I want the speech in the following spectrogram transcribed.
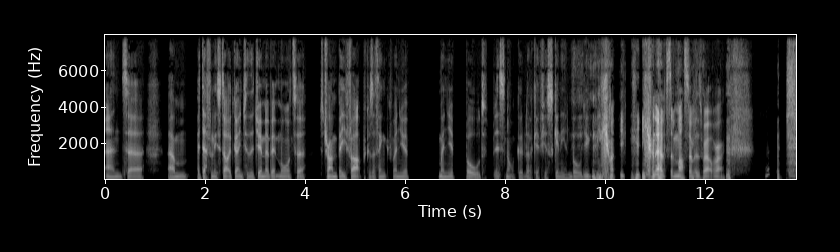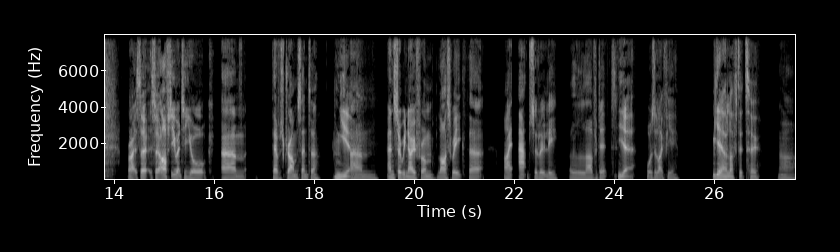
and uh, um, I definitely started going to the gym a bit more to to try and beef up because I think when you're when you're bald, it's not good look if you're skinny and bald. You you got you, you have some muscle as well, right? Right. So, so after you went to York, um, there was drama centre, Yeah, um, and so we know from last week that I absolutely loved it. yeah, What was it like for you? yeah. I loved it too. Oh,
